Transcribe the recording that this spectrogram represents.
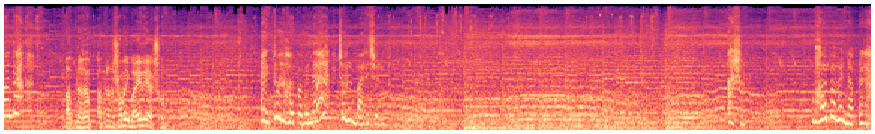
অংশমানদা আপনারা আপনারা সবাই বাইরে আসুন। একদম ভয় পাবেন না? চলুন বাইরে চলুন। আসুন। ভয় পাবেন না আপনারা।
